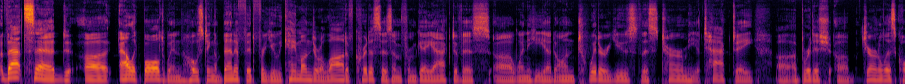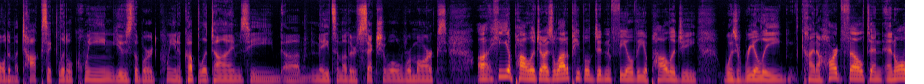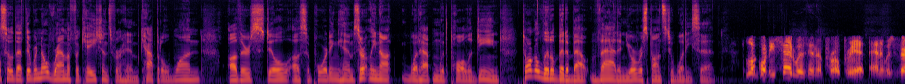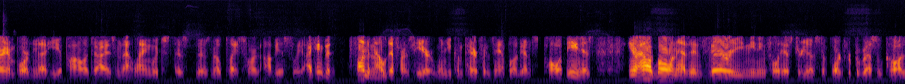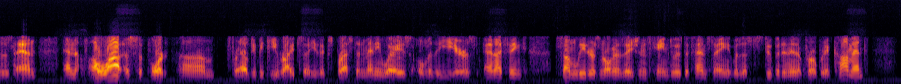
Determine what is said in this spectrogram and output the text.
That said, uh, Alec Baldwin hosting a benefit for you, he came under a lot of criticism from gay activists uh, when he had on Twitter used this term. He attacked a uh, a British uh, journalist, called him a toxic little queen, used the word queen a couple of times. He uh, made some other sexual remarks. Uh, he apologized. A lot of people didn't feel the apology was really kind of heartfelt and, and also that there were no ramifications for him. Capital One, others still uh, supporting him. Certainly not what happened with Paula Deen. Talk a little bit about that and your response to what he said. Look, what he said was inappropriate, and it was very important that he apologized. And that language, there's there's no place for it. Obviously, I think the fundamental difference here, when you compare, for example, against Paula Deen, is you know, Alec Baldwin has a very meaningful history of support for progressive causes and and a lot of support um, for LGBT rights that he's expressed in many ways over the years. And I think some leaders and organizations came to his defense saying it was a stupid and inappropriate comment.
